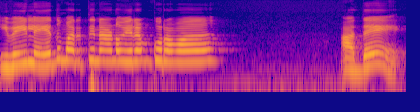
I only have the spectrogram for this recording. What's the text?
ഇവയിൽ ഏത് മരത്തിനാണ് ഉയരം കുറവ്? അതെ.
